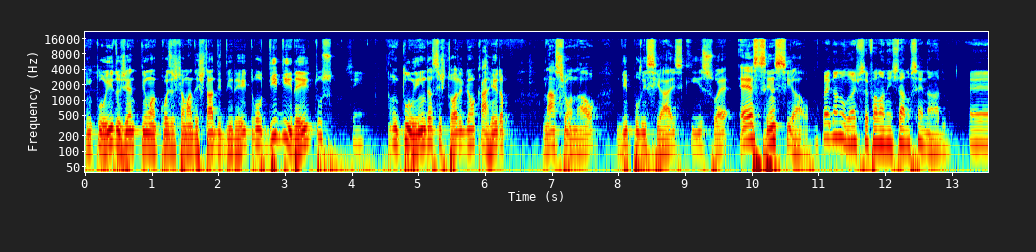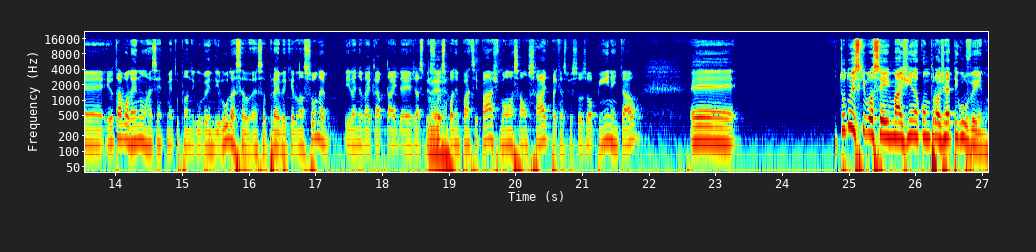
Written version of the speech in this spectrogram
incluído gente de uma coisa chamada Estado de Direito, ou de direitos, Sim. incluindo essa história de uma carreira nacional de policiais, que isso é essencial. Pegando o gancho, você falando em estar no Senado, é, eu estava lendo recentemente o plano de governo de Lula, essa, essa prévia que ele lançou, né? Ele ainda vai captar ideias das pessoas, é. podem participar, acho que vão lançar um site para que as pessoas opinem e tal. É, tudo isso que você imagina como projeto de governo,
